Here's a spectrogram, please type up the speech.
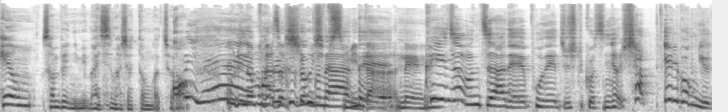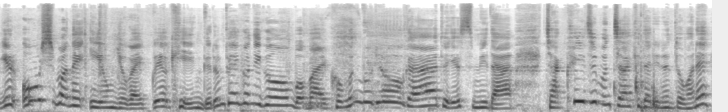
혜영 선배님이 말씀하셨던 것처럼 어, 예. 우리 넘어가서 바로 쉬고. 싶습니다. 네. 네. 퀴즈 문자 네 보내주실 곳은요. 샵 1061 50원의 이용료가 있고요. 개인 글은 100원이고 모바일 콩은 무료가 되겠습니다. 자 퀴즈 문자 기다리는 동안에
